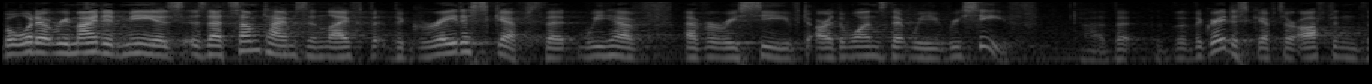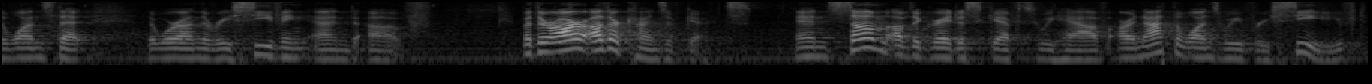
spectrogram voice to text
But what it reminded me is, is that sometimes in life, the, the greatest gifts that we have ever received are the ones that we receive. Uh, the, the, the greatest gifts are often the ones that, that we're on the receiving end of. But there are other kinds of gifts. And some of the greatest gifts we have are not the ones we've received,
